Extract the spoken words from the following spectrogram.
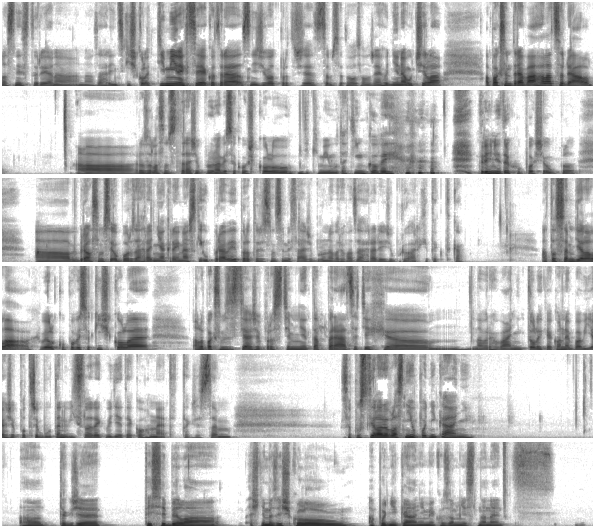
vlastně studia na, na zahradnické škole. Tím ji nechci jako teda snižovat, protože jsem se toho samozřejmě hodně naučila. A pak jsem teda váhala, co dál. A rozhodla jsem se teda, že půjdu na vysokou školu díky mýmu tatínkovi, který mě trochu pošoupl. A vybrala jsem si obor zahradní a krajinářské úpravy, protože jsem si myslela, že budu navrhovat zahrady, že budu architektka. A to jsem dělala chvilku po vysoké škole, ale pak jsem zjistila, že prostě mě ta práce těch uh, navrhování tolik jako nebaví a že potřebuju ten výsledek vidět jako hned. Takže jsem se pustila do vlastního podnikání. A, takže ty jsi byla ještě mezi školou a podnikáním jako zaměstnanec.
